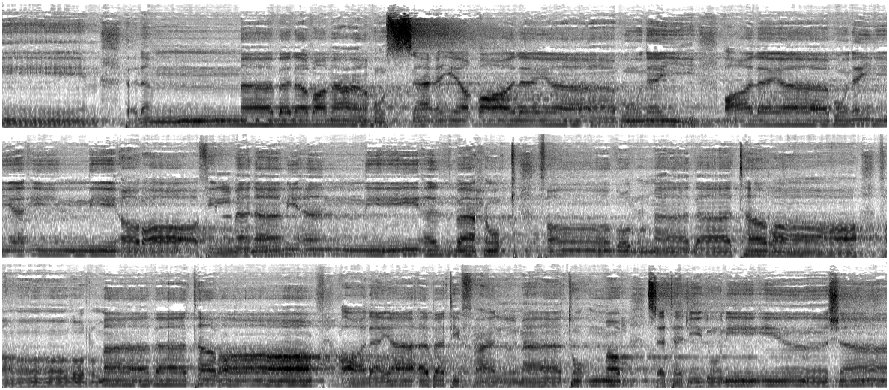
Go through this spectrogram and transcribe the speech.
فلما بلغ معه السعي قال يا بني قال يا بني إني أرى في المنام أني أذبحك فانظر ماذا ترى فانظر ماذا ترى. قال يا أبت افعل ما ستجدني إن شاء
